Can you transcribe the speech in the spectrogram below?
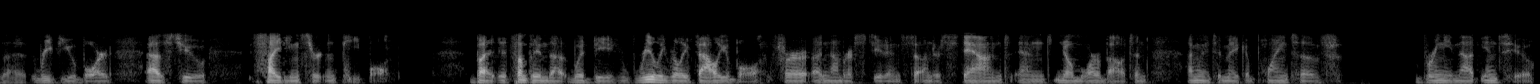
the review board as to citing certain people but it's something that would be really, really valuable for a number of students to understand and know more about. And I'm going to make a point of bringing that into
